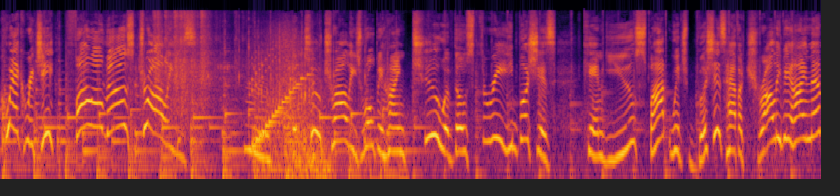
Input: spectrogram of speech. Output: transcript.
Quick, Richie, follow those trolleys. The two trolleys roll behind two of those three bushes. Can you spot which bushes have a trolley behind them?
